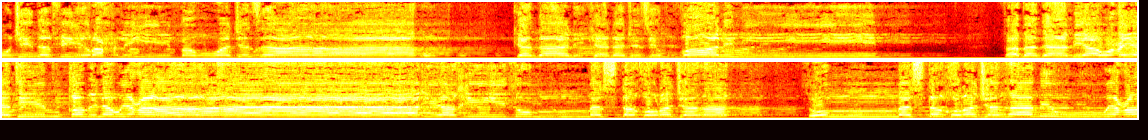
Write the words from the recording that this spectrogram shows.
وجد في رحله فهو جزاؤه كذلك نجزي الظالمين. فبدا بأوعيتهم قبل وعاء أخيه ثم استخرجها ثم استخرجها من وعاء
